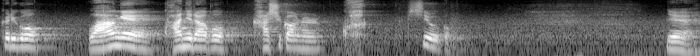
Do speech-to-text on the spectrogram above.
그리고 왕의 관이라고 가시관을 콱 씌우고 예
